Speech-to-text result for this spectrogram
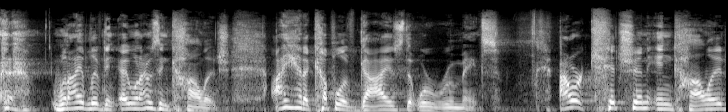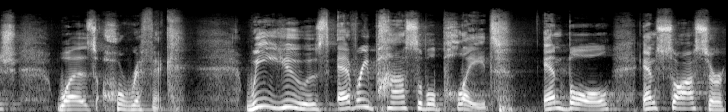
when I lived in, eh, when I was in college, I had a couple of guys that were roommates. Our kitchen in college was horrific. We used every possible plate and bowl and saucer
